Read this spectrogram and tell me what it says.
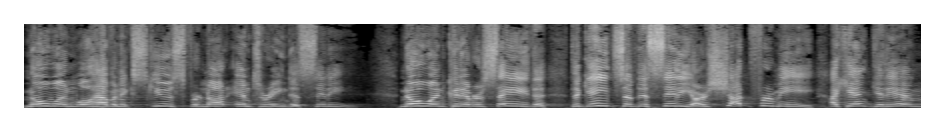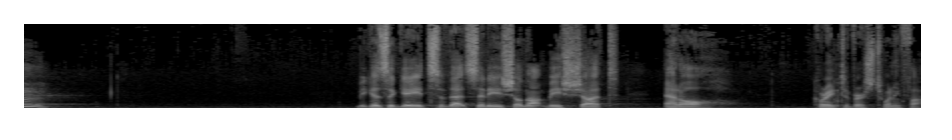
No one will have an excuse for not entering this city. No one could ever say that the gates of this city are shut for me. I can't get in. Because the gates of that city shall not be shut at all, according to verse 25.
